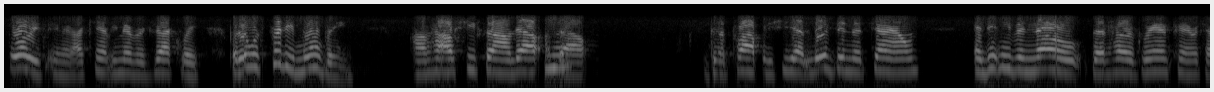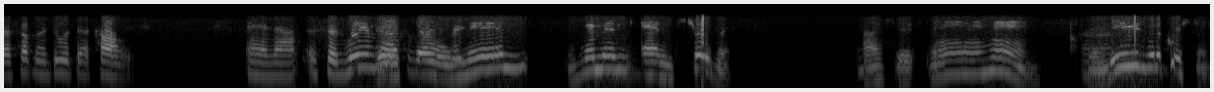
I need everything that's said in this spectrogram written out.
stories in it. I can't remember exactly, but it was pretty moving on how she found out Mhm. about the property. She had lived in the town and didn't even know that her grandparents had something to do with that college. And uh, it says William There's Harrison so was men, women, and children. I said, mm-hmm. And these were the Christians.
